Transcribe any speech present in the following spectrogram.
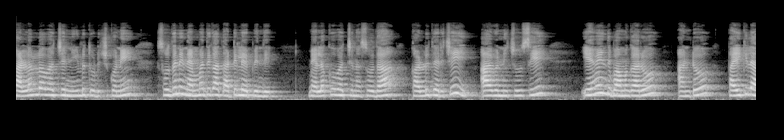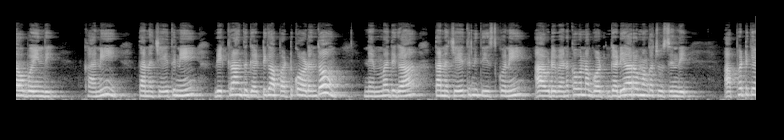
కళ్ళల్లో వచ్చే నీళ్ళు తుడుచుకొని సుధని నెమ్మదిగా తట్టి లేపింది. మెలకు వచ్చిన సుధ కళ్ళు తెరిచి ఆవిడ్ని చూసి ఏమైంది బామ్మగారు? అంటూ పైకి లేవబోయింది. కానీ తన చేతిని విక్రాంత్ గట్టిగా పట్టుకోవడంతో నెమ్మదిగా తన చేతిని తీసుకొని ఆవిడ వెనక ఉన్న గడియారం వంక చూసింది. అప్పటికే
